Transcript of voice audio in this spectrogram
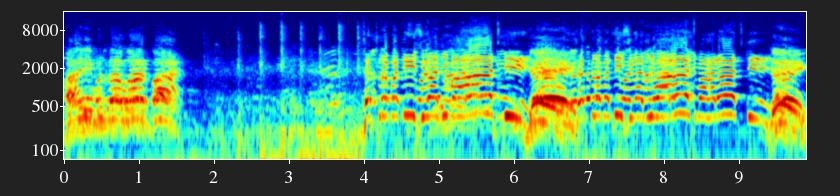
खाली मुंडका वर पाय. छत्रपती शिवाजी महाराज की जय. छत्रपती शिवाजी महाराज महाराज की जय.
